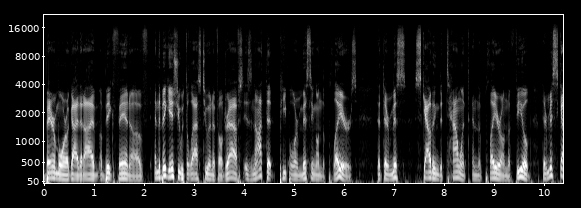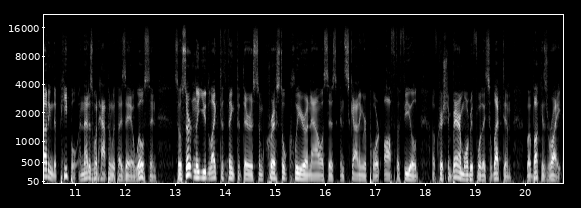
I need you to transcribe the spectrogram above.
Barmore, a guy that I'm a big fan of. And the big issue with the last two NFL drafts is not that people are missing on the players that they're miss scouting the talent and the player on the field. They're miss scouting the people, and that is what happened with Isaiah Wilson. So certainly you'd like to think that there is some crystal clear analysis and scouting report off the field of Christian Barmore before they select him. But Buck is right.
